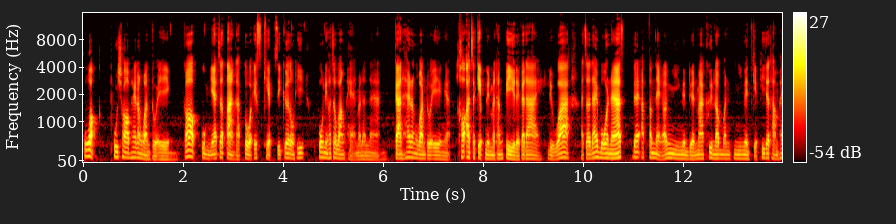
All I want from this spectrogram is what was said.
พวกผู้ชอบให้รางวัลตัวเอง ก็กลุ่มเนี้ยจะต่างกับตัว escape seeker ตรงที่พวกนี้เขาจะวางแผนมานานๆ การให้รางวัลตัวเองเนี่ยเขาอาจจะเก็บเงินมาทั้งปีเลยก็ได้ หรือว่าอาจจะได้โบนัส ได้อัพตำแหน่งแล้วมีเงินเดือนมากขึ้น แล้วมันมีเงินเก็บที่จะทำให้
